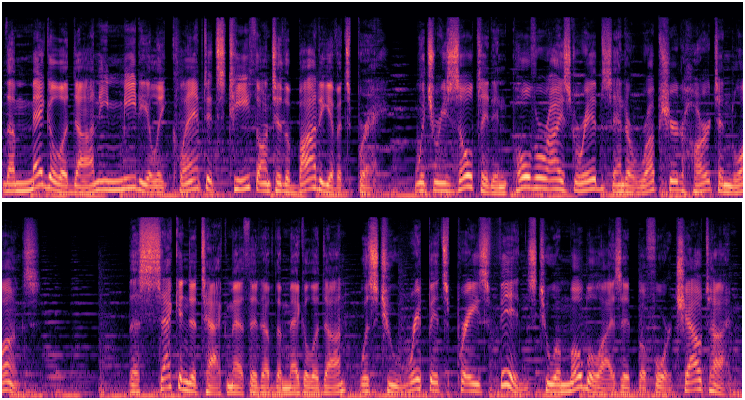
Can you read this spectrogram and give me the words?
The megalodon immediately clamped its teeth onto the body of its prey, which resulted in pulverized ribs and a ruptured heart and lungs. The second attack method of the megalodon was to rip its prey's fins to immobilize it before chow time.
